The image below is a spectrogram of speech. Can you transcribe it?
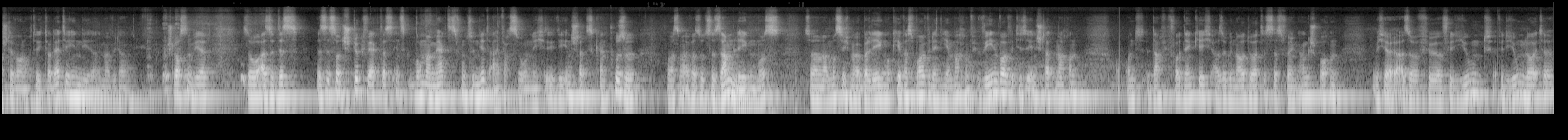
Stellen wir auch noch die Toilette hin, die dann immer wieder geschlossen wird. So, also das, das ist so ein Stückwerk, das, wo man merkt, es funktioniert einfach so nicht. Die Innenstadt ist kein Puzzle, was man einfach so zusammenlegen muss, sondern man muss sich mal überlegen, okay, was wollen wir denn hier machen? Für wen wollen wir diese Innenstadt machen? Und nach wie vor denke ich, also genau du hattest das vorhin angesprochen, Michael, also für, für die Jugend, für die jungen Leute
